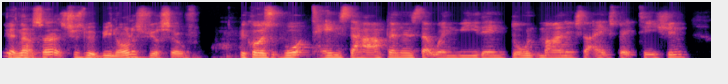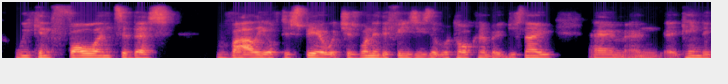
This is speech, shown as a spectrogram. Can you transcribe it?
Yeah, and that's it. It's just about being honest for yourself. because what tends to happen is that when we then don't manage that expectation, we can fall into this valley of despair, which is one of the phases that we're talking about just now. Um, and it kind of,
